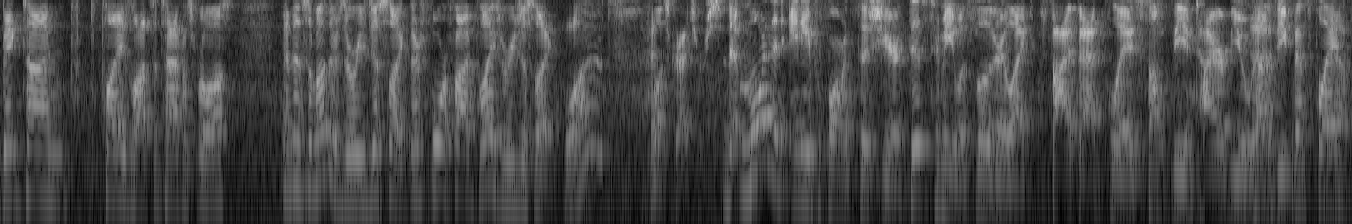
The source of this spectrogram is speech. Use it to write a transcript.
big time plays, lots of tackles for loss. And then some others where you just like, there's four or five plays where you're just like, what? Head well, scratchers. more than any performance this year, this to me was literally like five bad plays sunk the entire view of yeah. how the defense played. Yeah.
